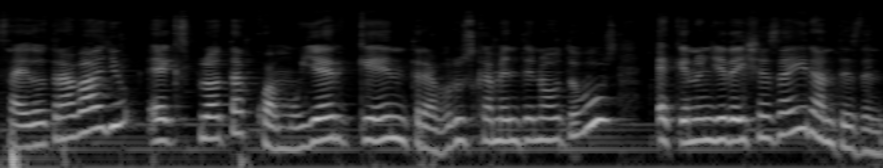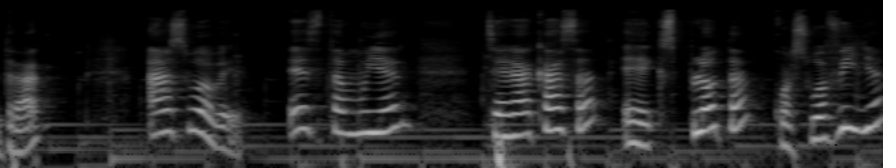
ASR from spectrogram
sai do traballo e explota coa muller que entra bruscamente no autobús e que non lle deixa sair antes de entrar. A súa vez, esta muller chega a casa e explota coa súa filla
